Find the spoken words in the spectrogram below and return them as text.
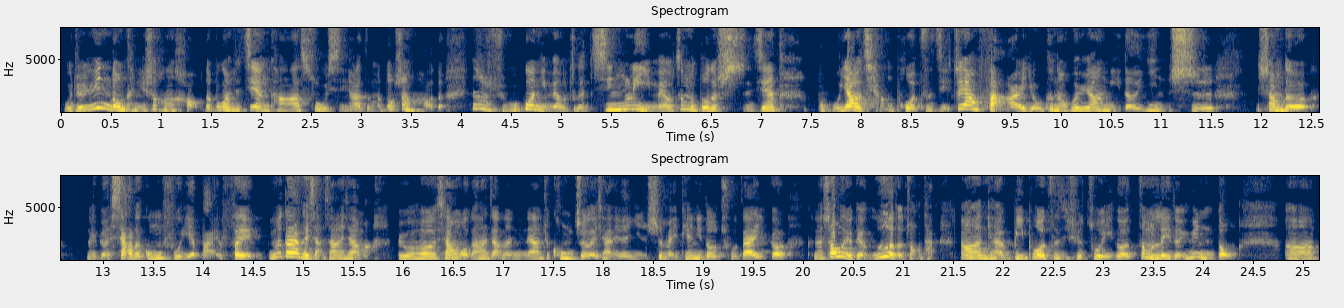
我觉得运动肯定是很好的，不管是健康啊、塑形啊，怎么都是很好的。但是如果你没有这个精力，没有这么多的时间，不要强迫自己，这样反而有可能会让你的饮食上的那个下的功夫也白费。因为大家可以想象一下嘛，比如说像我刚才讲的，你那样去控制了一下你的饮食，每天你都处在一个可能稍微有点饿的状态，然后你还逼迫自己去做一个这么累的运动，嗯。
